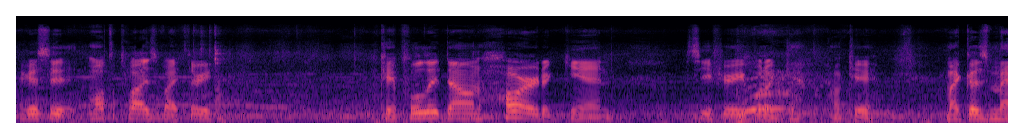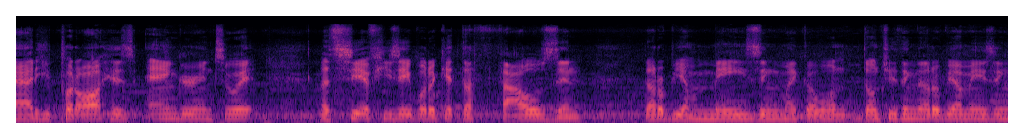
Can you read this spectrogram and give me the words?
I guess it multiplies by three. Okay, pull it down hard again. See if you're able to get... Okay. Micah's mad. He put all his anger into it. Let's see if he's able to get the thousand. That'll be amazing, Micah. Don't you think that'll be amazing?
